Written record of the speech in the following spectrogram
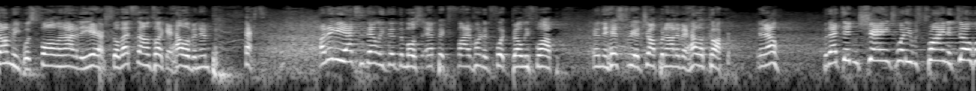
dummy was falling out of the air. So that sounds like a hell of an impact. I think he accidentally did the most epic 500 foot belly flop in the history of jumping out of a helicopter, you know? But that didn't change what he was trying to do.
